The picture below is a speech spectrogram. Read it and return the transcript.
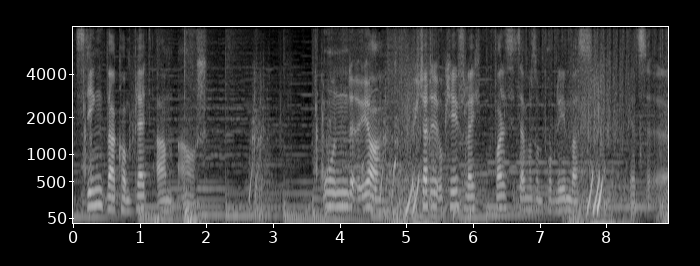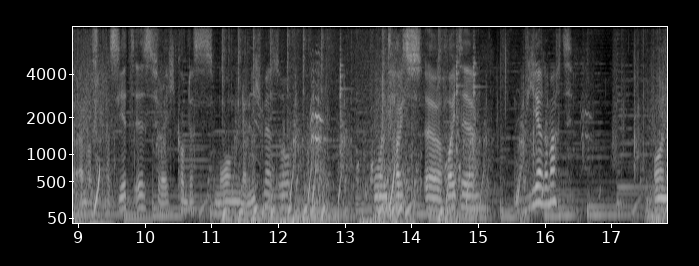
Das Ding war komplett am Arsch. Und äh, ja, ich dachte, okay, vielleicht war das jetzt einfach so ein Problem, was jetzt äh, einfach so passiert ist. Vielleicht kommt das morgen dann nicht mehr so. Und habe ich es äh, heute wieder gemacht. Und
